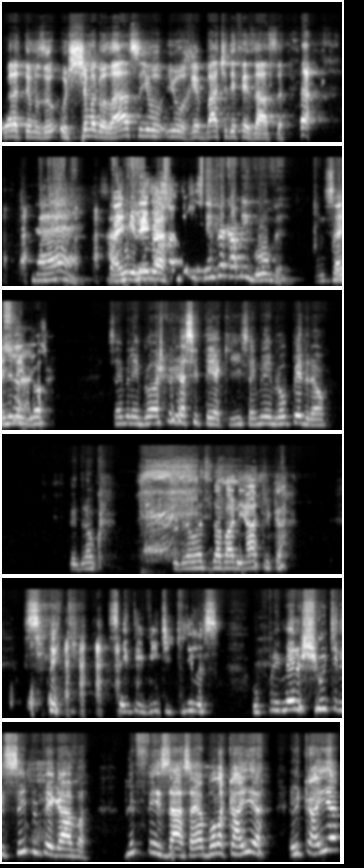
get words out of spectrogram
Agora temos o, o chama golaço e o, e o rebate defesaça. É. Isso aí me lembra. Sempre acaba em gol, velho. Isso aí me lembrou. Isso aí me lembrou, acho que eu já citei aqui. Isso aí me lembrou o Pedrão. Pedrão, Pedrão antes da bariátrica. 120 quilos. O primeiro chute ele sempre pegava. Defesaça. Aí a bola caía. Ele caía,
